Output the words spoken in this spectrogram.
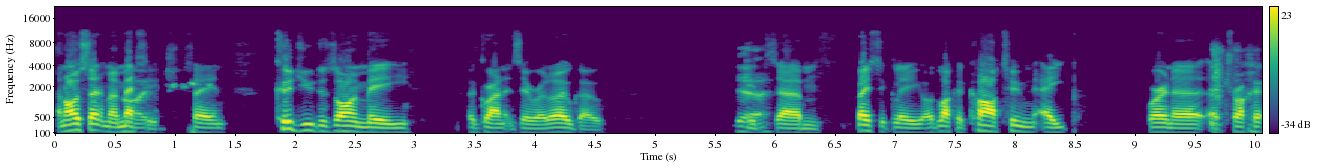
And I sent him a Right. message saying, Could you design me a Granite Zero logo? yeah, It's um, basically, I'd like a cartoon ape wearing a, a, trucker,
